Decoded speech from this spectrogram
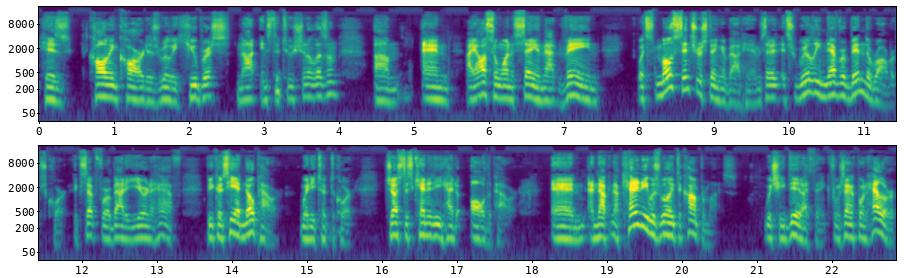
his calling card is really hubris, not institutionalism. Um, and I also want to say in that vein, what's most interesting about him is that it's really never been the Roberts Court, except for about a year and a half, because he had no power when he took the court. Justice Kennedy had all the power. And, and now, now Kennedy was willing to compromise, which he did, I think. For example, in Heller,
